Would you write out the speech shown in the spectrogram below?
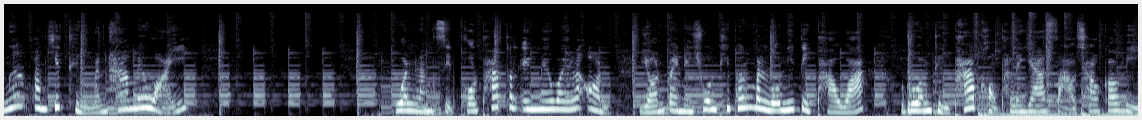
เมื่อความคิดถึงมันห้ามไม่ไหว วันลังสิตโพสภาพตนเองในวัยละอ่อน ย้อนไปในช่วงที่เพิ่งบรรลุนิติภาวะ รวมถึงภาพของภรรยาสาวชาวเกาหลี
